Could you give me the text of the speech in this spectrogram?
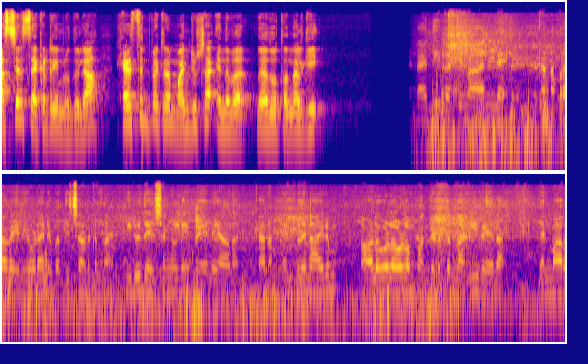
assistant secretary Mridula health inspector Manjusha എന്നിവർ നേതൃത്വം നൽകി. രണ്ടായിരത്തി ഇരുപത്തിനാലിലെ കണ്ണമ്പ്ര വേലയോടനുബന്ധിച്ച് നടക്കുന്ന ഇരു ദേശങ്ങളുടെയും വേലയാണ്. കാരണം എൺപതിനായിരം ആളുകളോളം പങ്കെടുക്കുന്ന ഈ വേല. നെന്മാറ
